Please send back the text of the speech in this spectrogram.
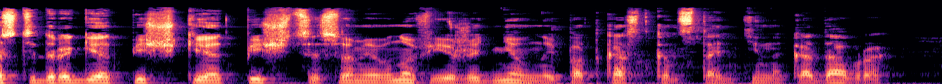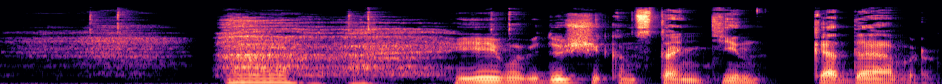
Здравствуйте, дорогие подписчики и подписчицы. С вами вновь ежедневный подкаст Константина Кадавра. Я его ведущий Константин Кадавр.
